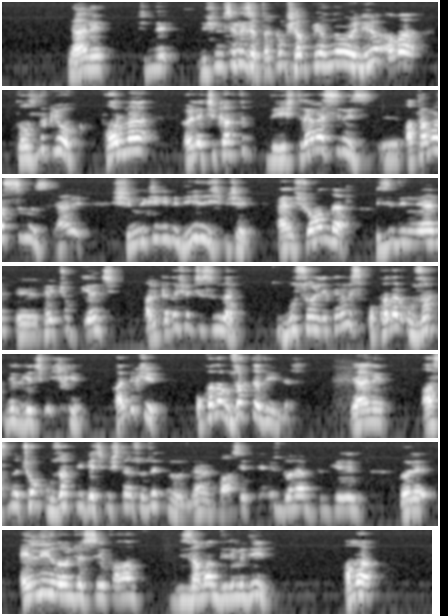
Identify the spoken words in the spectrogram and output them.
Yani şimdi düşünsenize takım şampiyonluğu oynuyor ama tozluk yok. Forma öyle çıkartıp değiştiremezsiniz. e, Atamazsınız. Yani şimdiki gibi değil hiçbir şey. Yani şu anda bizi dinleyen e, pek çok genç arkadaş açısından bu söylediklerimiz o kadar uzak bir geçmiş ki. Halbuki o kadar uzak da değiller. Yani aslında çok uzak bir geçmişten söz etmiyoruz. Yani bahsettiğimiz dönem Türkiye'nin böyle 50 yıl öncesi falan bir zaman dilimi değil. Ama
